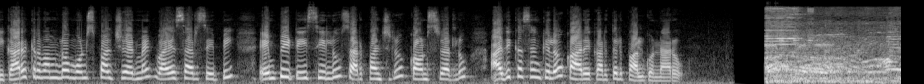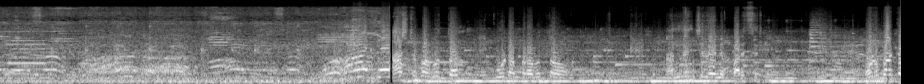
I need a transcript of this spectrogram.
ఈ కార్యక్రమంలో మున్సిపల్ చైర్మన్ వైఎస్ఆర్సీపీ ఎంపీటీసీలు సర్పంచ్లు కౌన్సిలర్లు అధిక సంఖ్యలో కార్యకర్తలు పాల్గొన్నారు. రాష్ట్ర ప్రభుత్వం కూటమి ప్రభుత్వం అందించలేని పరిస్థితి. ఒక పక్క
